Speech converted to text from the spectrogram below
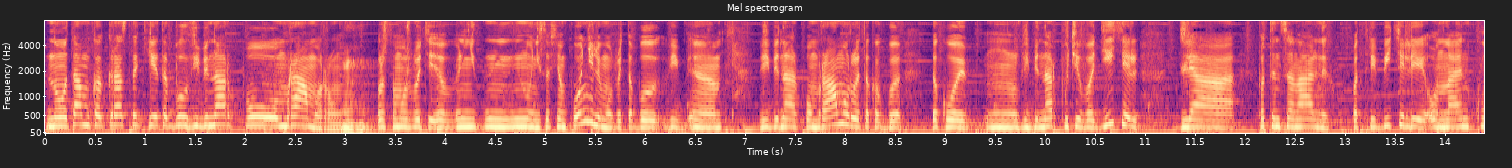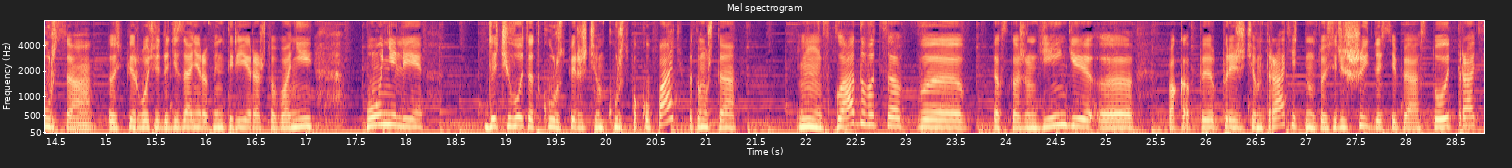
но там как раз-таки это был вебинар по мрамору. Мгм. Просто, может быть, э, не, ну, не совсем поняли, может быть, это был э, вебинар по мрамору, это как бы такой вебинар-путеводитель для потенциальных потребителей онлайн-курса, то есть, в первую очередь, для дизайнеров интерьера, чтобы они поняли, для чего этот курс, прежде чем курс покупать, потому что вкладываться в, так скажем, деньги, э, пока, пр- прежде чем тратить, ну, то есть решить для себя, стоит тратить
